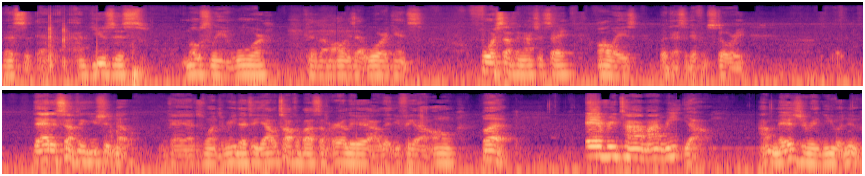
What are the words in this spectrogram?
That's, uh, I use this mostly in war because I'm always at war against for something. I should say always, but that's a different story. That is something you should know. Okay, I just wanted to read that to you. I will talk about some earlier. I'll let you figure out on, but every time I meet y'all, I'm measuring you anew.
